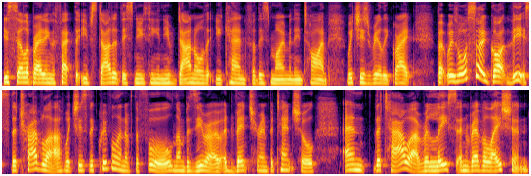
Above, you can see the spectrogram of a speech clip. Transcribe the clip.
you're celebrating the fact that you've started this new thing and you've done all that you can for this moment in time, which is really great. But we've also got this, the traveler, which is the equivalent of the fool, number zero, adventure and potential, and the tower, release and revelation.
